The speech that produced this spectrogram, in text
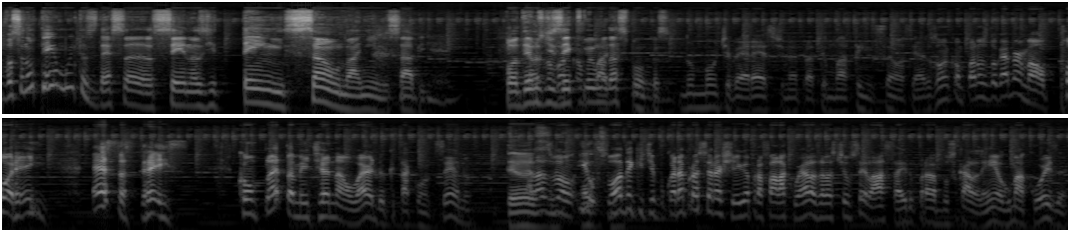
você não tem muitas dessas cenas de tensão no anime, sabe? Podemos dizer que foi uma das poucas. No Monte Everest, né? Pra ter uma atenção, assim. Elas vão acampar nos lugares normal. Porém, essas três, completamente unaware do que tá acontecendo, Deus elas vão. E o Deus. foda é que, tipo, quando a professora chega pra falar com elas, elas tinham, sei lá, saído pra buscar lenha, alguma coisa.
